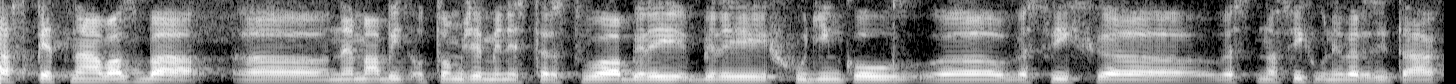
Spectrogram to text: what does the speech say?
ta zpětná vazba uh, nemá být o tom, že ministerstvo byli, byli chudinkou uh, ve svých, uh, ve, na svých univerzitách.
